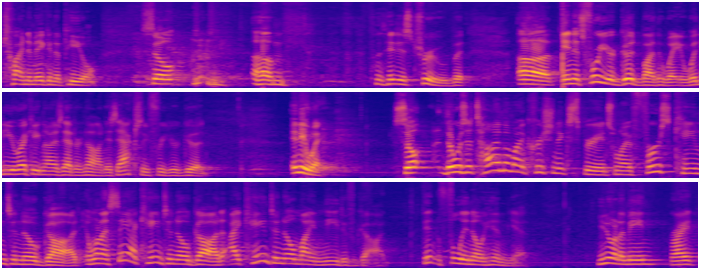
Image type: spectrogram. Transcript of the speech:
trying to make an appeal. So, um, it is true, but, uh, and it's for your good, by the way, whether you recognize that or not, it's actually for your good. Anyway, so there was a time in my Christian experience when I first came to know God, and when I say I came to know God, I came to know my need of God. Didn't fully know Him yet. You know what I mean, right?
